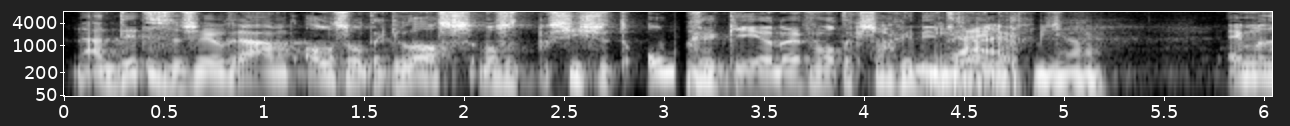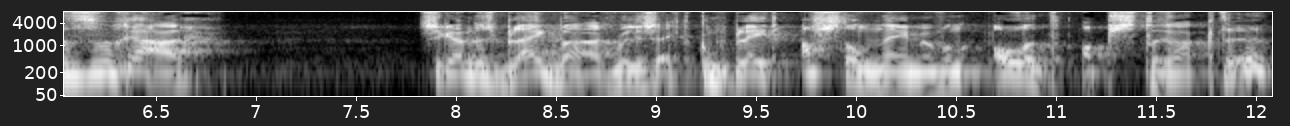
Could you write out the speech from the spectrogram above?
Nou, dit is dus heel raar. Want alles wat ik las, was het precies het omgekeerde van wat ik zag in die Ja, trailer. echt bizar. Hé, maar dat is toch raar? Ze gaan dus blijkbaar, willen ze echt compleet afstand nemen van al het abstracte.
